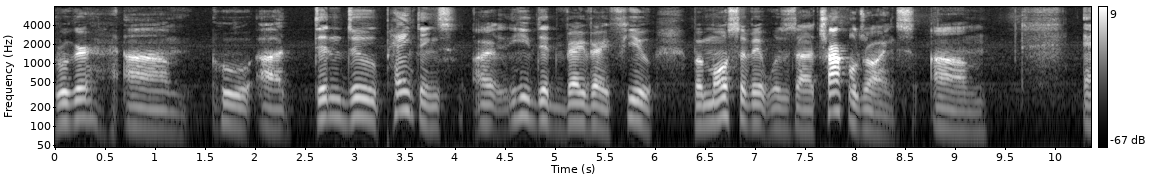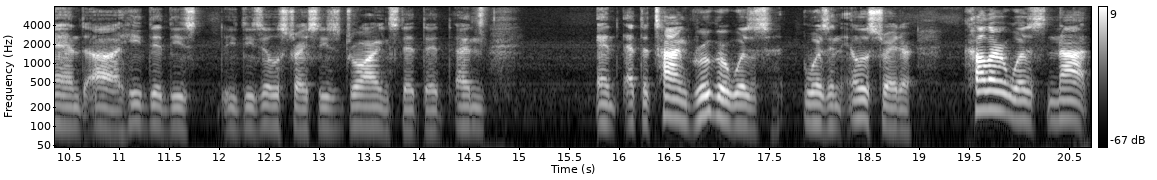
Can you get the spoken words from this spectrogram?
Gruger, um, who didn't do paintings. he did very, very few, but most of it was charcoal drawings. Um, and he did these these illustrations, these drawings that that and and at the time Gruger was was an illustrator. Color was not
